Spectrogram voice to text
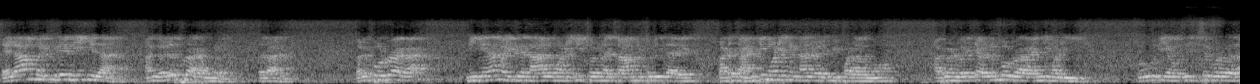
எல்லாம் வைக்கிற நீங்க தான் அங்க எழுப்புறாரு உங்களை. வராங்க எழுப்பு விடுறாரா? நீங்க தான் வைக்கிற நாலு மணிக்கு சொன்ன சாமி சொல்லித்தாரு. கடைசி அஞ்சு மணிக்கு நான் எழுப்பி பழகுவோம். அப்படின்னு வச்சு எழுப்பு விடுறாரு அஞ்சு மணிக்கு. சூரியன் உதிச்ச பிறகு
